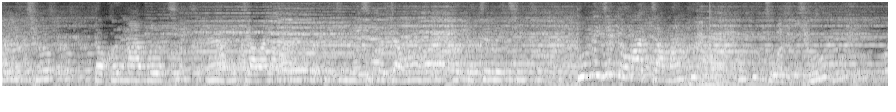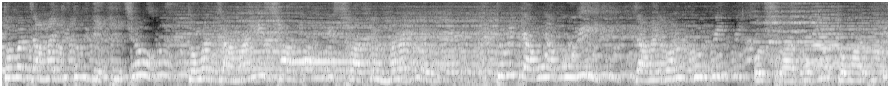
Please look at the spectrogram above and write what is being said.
চলেছো তখন মা বলছি হ্যাঁ আমি জামাই বরণ করতে চলেছি তো জামাই বরণ করতে চলেছি। তুমি যে তোমার জামাইকে বরণ করতে চলেছো তোমার জামাইকে তুমি দেখেছ? তোমার জামাই সর্বাঙ্গে সর্ব ভরা গো তুমি কেমন করি জামাই বরণ করবি? ওই সর্বগুলো তোমার দিকে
